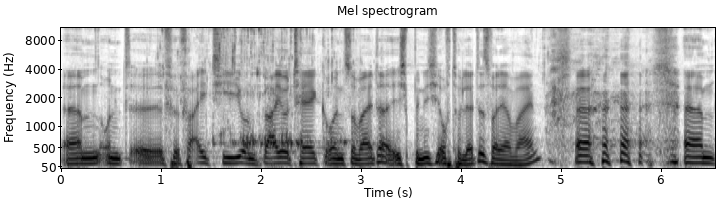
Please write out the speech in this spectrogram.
ähm, und äh, für, für IT und Biotech und so weiter. Ich bin nicht auf Toilette, es war der Wein. ähm,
